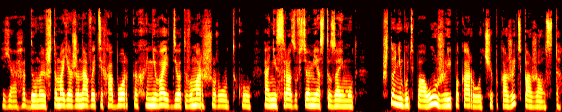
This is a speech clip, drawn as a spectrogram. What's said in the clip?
Я думаю, что моя жена в этих оборках не войдет в маршрутку. Они сразу все место займут. Что-нибудь поуже и покороче покажите, пожалуйста.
